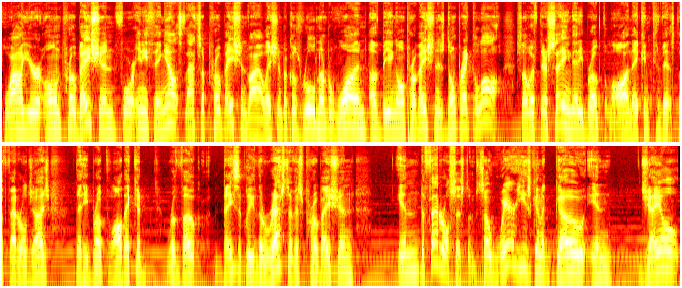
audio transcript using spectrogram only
while you're on probation for anything else, that's a probation violation because rule number one of being on probation is don't break the law. So if they're saying that he broke the law and they can convince the federal judge that he broke the law, they could revoke basically the rest of his probation in the federal system. So where he's going to go in jail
